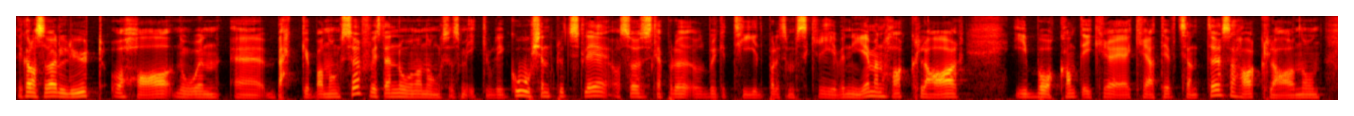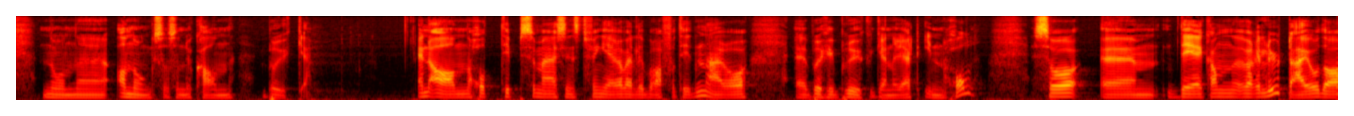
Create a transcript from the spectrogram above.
Det kan også være lurt å ha noen eh, backup-annonser. For hvis det er noen annonser som ikke blir godkjent plutselig, og så slipper du å bruke tid på å liksom skrive nye, men ha klar i båkant i Kreativt senter, så ha klar noen, noen eh, annonser som du kan bruke. En annen hot tip som jeg syns fungerer veldig bra for tiden, er å eh, bruke brukergenerert innhold. Så det kan være lurt, er jo da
